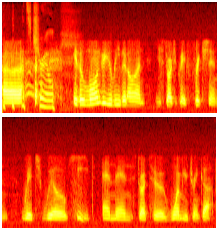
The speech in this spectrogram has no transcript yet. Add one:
Uh, that's true. the longer you leave it on, you start to create friction, which will heat and then start to warm your drink up.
